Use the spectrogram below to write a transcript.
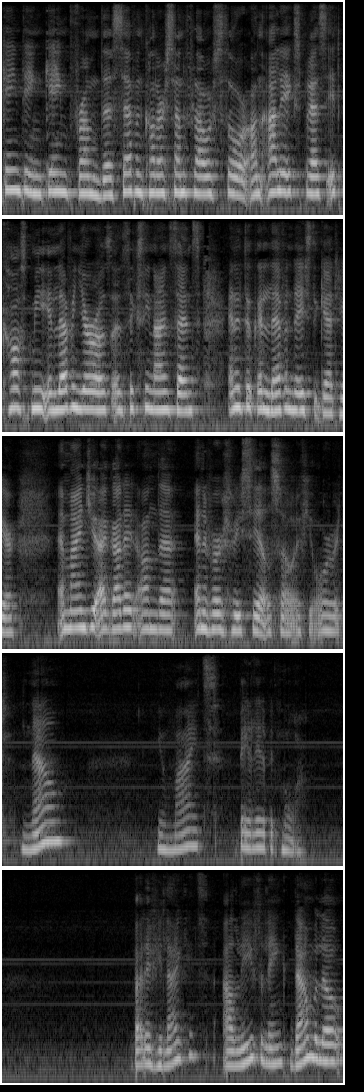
painting came from the 7 color sunflower store on AliExpress. It cost me 11 euros and 69 cents and it took 11 days to get here. And mind you, I got it on the anniversary sale. So if you order it now, you might pay a little bit more. But if you like it, I'll leave the link down below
